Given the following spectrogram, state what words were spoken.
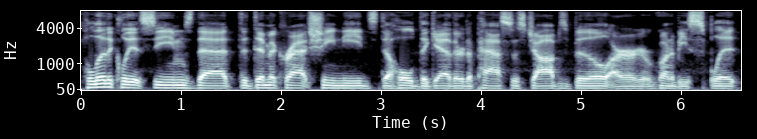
Politically, it seems that the Democrats she needs to hold together to pass this jobs bill are going to be split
